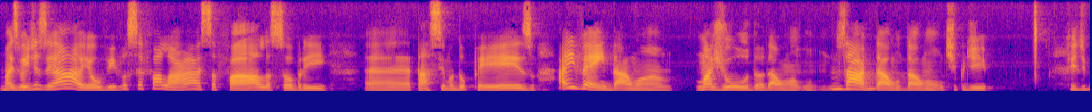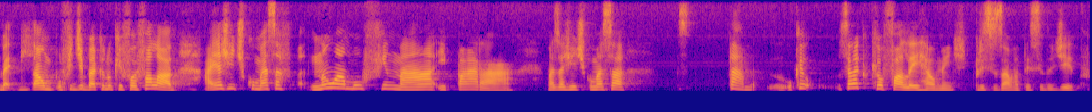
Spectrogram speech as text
mas vem Uhum. dizer, ah, eu ouvi você falar essa fala sobre eh, tá acima do peso. Aí vem dar uma, uma ajuda, dar um, um- Uhum. sabe, dar um, dar um tipo de Feedback. dar um, um feedback no que foi falado. Aí a gente começa a não a amofinar e parar, mas a gente começa a, tá, o que eu- será que o que eu falei realmente precisava ter sido dito?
